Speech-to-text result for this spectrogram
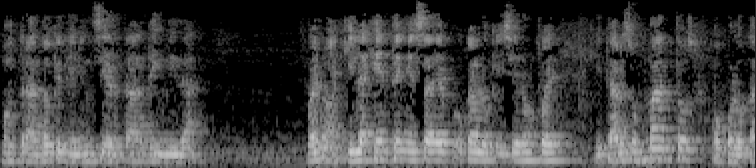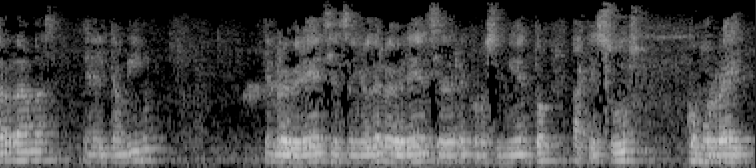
mostrando que tienen cierta dignidad. Bueno, aquí la gente en esa época lo que hicieron fue quitar sus mantos o colocar ramas en el camino en reverencia, en señal de reverencia, de reconocimiento a Jesús como Rey.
